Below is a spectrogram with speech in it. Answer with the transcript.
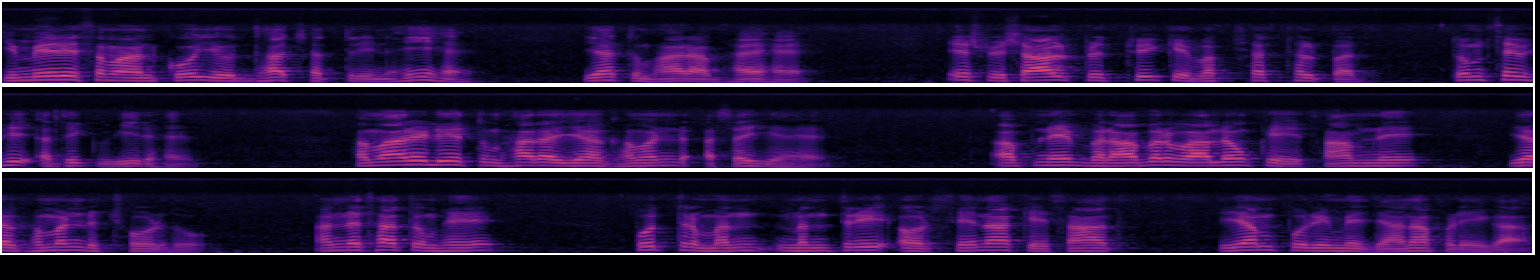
कि मेरे समान कोई योद्धा छत्री नहीं है, यह तुम्हारा भय है। इस विशाल पृथ्वी के वक्षस्थल पर तुमसे भी अधिक वीर हैं। हमारे लिए तुम्हारा यह घमंड असह्य है। अपने बराबर वालों के सामने यह घमंड छोड़ दो। अन्यथा तुम्हें पुत्र मंत्री और सेना के साथ यमपुरी में जाना पड़ेगा।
